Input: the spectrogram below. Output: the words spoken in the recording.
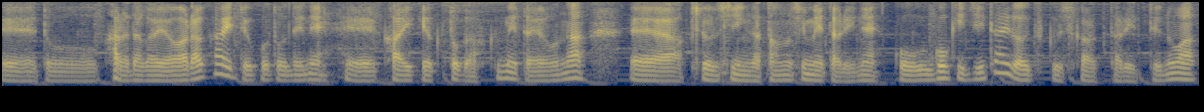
えっ、ー、と、体が柔らかいということでね、えー、開脚とか含めたような、えー、アクションシーンが楽しめたりね、こう、動き自体が美しかったりっていうのは、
